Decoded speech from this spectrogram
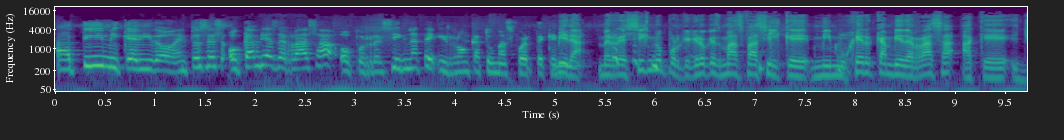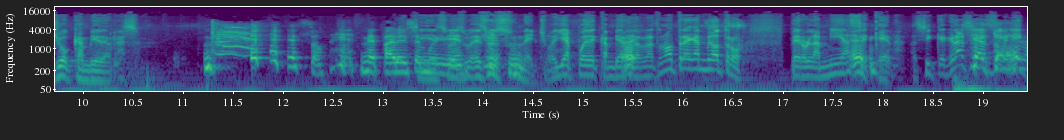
A ti, mi querido. Entonces, o cambias de raza o pues resígnate y ronca tú más fuerte que Mira, me resigno porque creo que es más fácil que mi mujer cambie de raza a que yo cambie de raza. eso, me parece muy bien. eso es un hecho. Ella puede cambiar de raza. No, tráiganme otro, pero la mía se eh, queda. Así que gracias, Dominique.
